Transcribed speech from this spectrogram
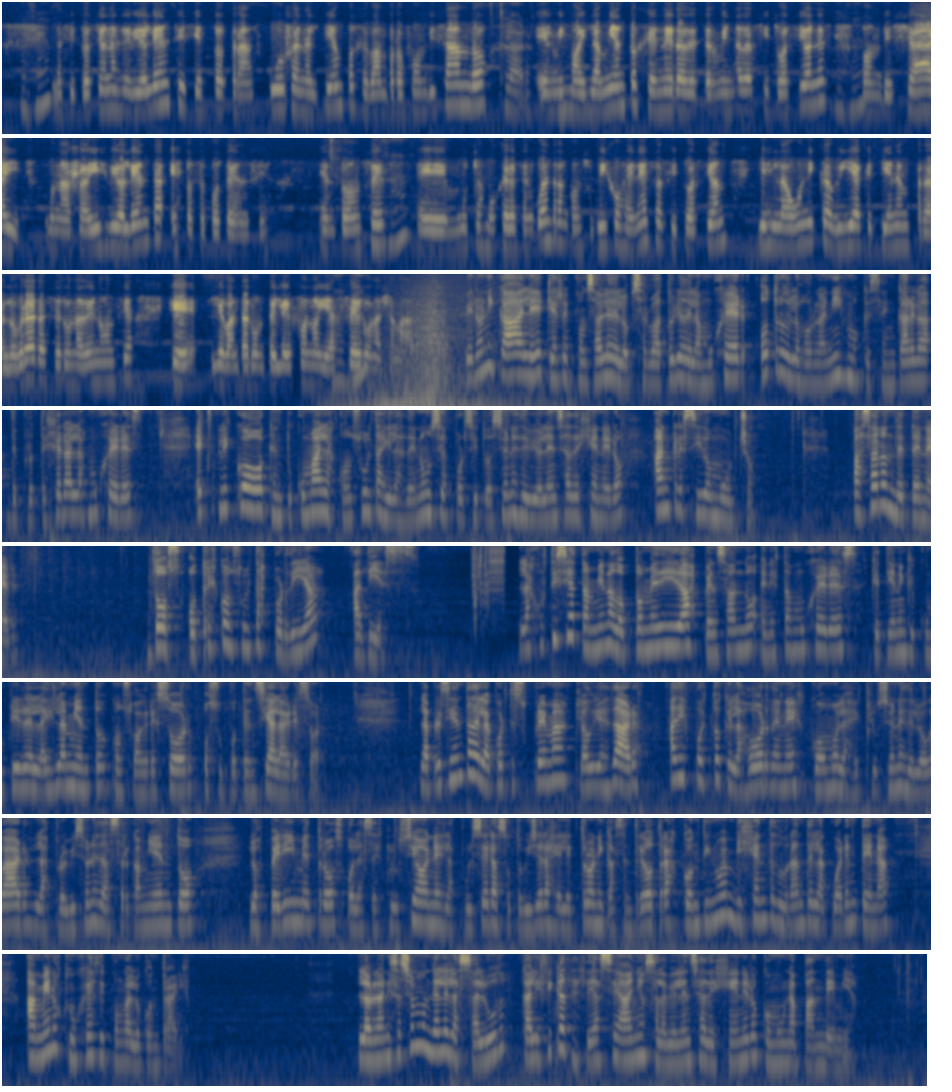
Las situaciones de violencia y si esto transcurre en el tiempo se van profundizando. El mismo aislamiento genera determinadas situaciones donde ya hay una raíz violenta, esto se potencia. Entonces, eh, muchas mujeres se encuentran con sus hijos en esa situación y es la única vía que tienen para lograr hacer una denuncia que levantar un teléfono y hacer una llamada. Verónica Ale, que es responsable del Observatorio de la Mujer, otro de los organismos que se encarga de proteger a las mujeres, explicó que en Tucumán las consultas y las denuncias por situaciones de violencia de género han crecido mucho. Pasaron de tener dos o tres consultas por día a diez. La justicia también adoptó medidas pensando en estas mujeres que tienen que cumplir el aislamiento con su agresor o su potencial agresor. La presidenta de la Corte Suprema, Claudia Esdar, ha dispuesto que las órdenes como las exclusiones del hogar, las prohibiciones de acercamiento, los perímetros o las exclusiones, las pulseras o tobilleras electrónicas, entre otras, continúen vigentes durante la cuarentena, a menos que un juez disponga lo contrario. La Organización Mundial de la Salud califica desde hace años a la violencia de género como una pandemia.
